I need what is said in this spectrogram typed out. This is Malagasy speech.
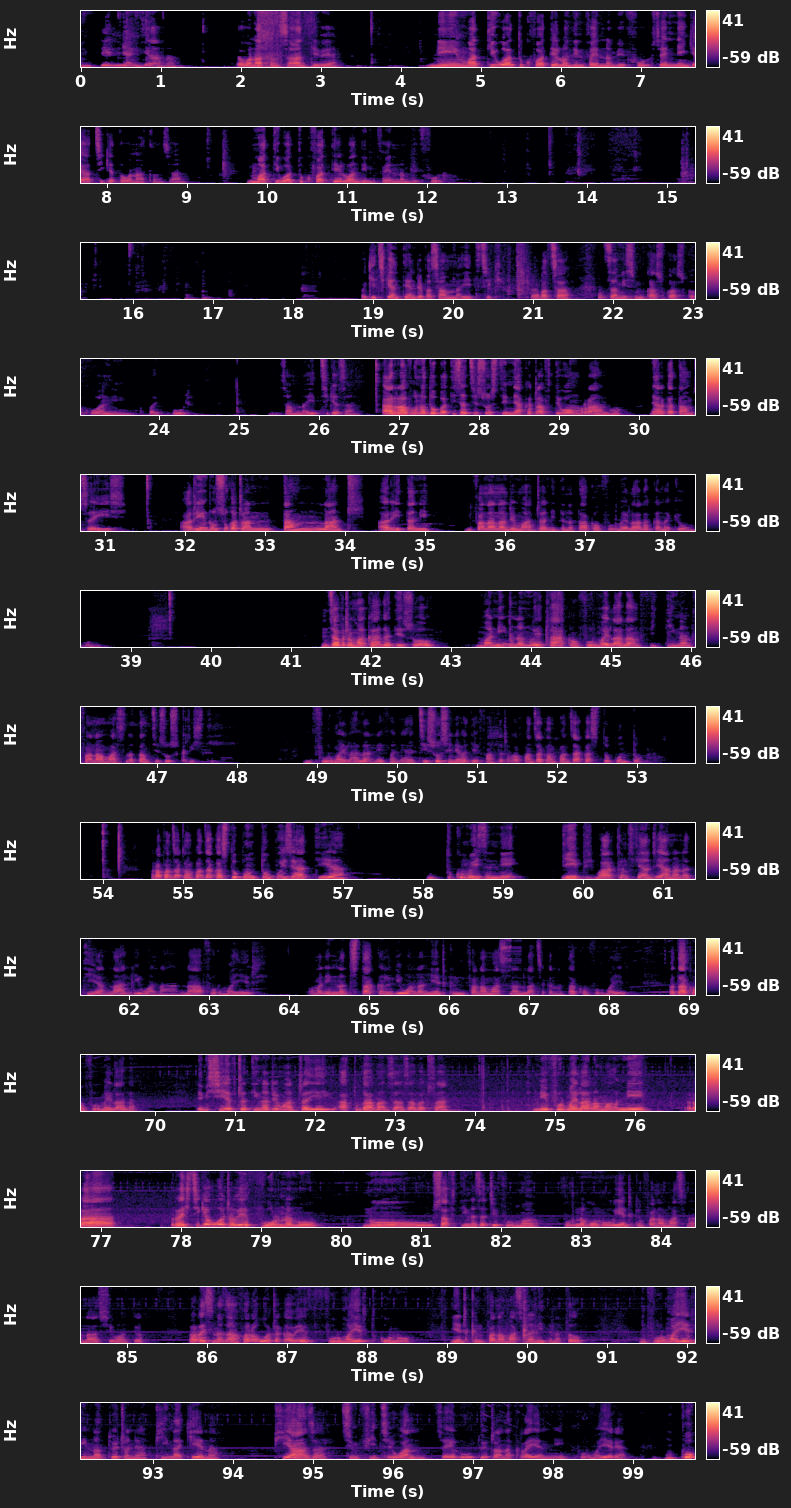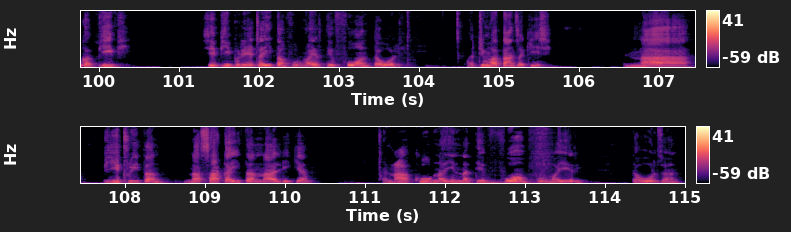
Ny teny niaingàna tao anatin'izany dia hoe ny Matio toko fahatelo andininy fahenina ambin'ny folo, izay no niaingàntsika tao anatin'izany. Ny Matio toko fahatelo andininy fahenina ambin'ny folo. Vakintsika ny teny rehefa samy nahita tsika. Raha tsa, tsa misy mikasokasoka koa ny Baiboly. Samy nahita tsika zany. Ary raha vao natao batisa Jesosy dia niakatra avy teo amin'ny rano niaraka tamin'izay izy. Ary indro ho sokatra ny taminy ny lanitra ary hitany ny fanan'Andriamanitra nidina tahaka ny voromailala ka nankeo amboniny. Ny zavatra mahagaga dia izao, maninona no hoe tahaka ny voromailala ny fidinan'ny Fanahy Masina tamin'i Jesosy Kristy? Ny voromailala anefa, Jesosy anefa dia fantatra fa Mpanjakan'ny Mpanjaka sy Tompon'ny Tompo. Raha Mpanjakan'ny Mpanjaka sy Tompon'ny Tompo Izy dia tokony ho izy ny Biby mariky ny fiandrianana dia na liona na voromahery. Fa maninona no tsy tahaka ny liona ny endriky ny Fanahy Masina ny latsaka na tahaka ny voromahery fa tahaka ny voromailala? Dia misy hevitra tian'Andriamanitra hahatongavana izany zavatra izany. Ny voromailala moa ny raha raisintsika ohatra hoe vorona no no safidiana satria vorona moa no endriky ny Fanahy Masina naseho an'i Teo. Raha raisina izany fa raha ohatra ka hoe voromahery tokoa no endriky ny fanahy masina nidina tao, ny voromahery inona ny toetrany a? Mpihinan-kena, mpihaza, tsy mifidy izay hohanina. Izay aloha toetra anankiray an'ny voromahery a. Mipoaka biby. Izay biby rehetra hitan'ny voromahery dia fohany daholo satria matanjaka izy. Na bitro hitany, na saka hitany, na alika na akoho na inona dia foha amin'ny voromahery daholo zany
